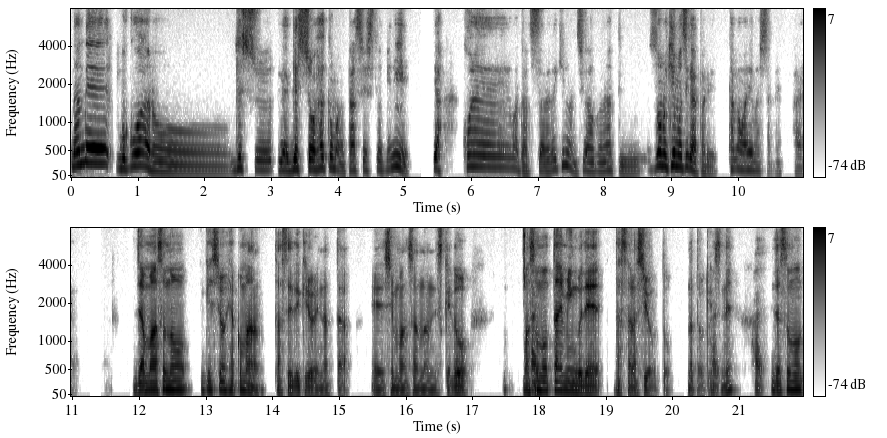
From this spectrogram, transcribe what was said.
なんで僕はあの月収いや月賞100万達成した時にいやこれは脱サラできるのに違うかなっていうその気持ちがやっぱり高まりましたね。はい、じゃあまあその月賞100万達成できるようになった、えー、新満さんなんですけど、まあ、はい。そのタイミングで脱サラしようとなったわけですね。はい、じゃあその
